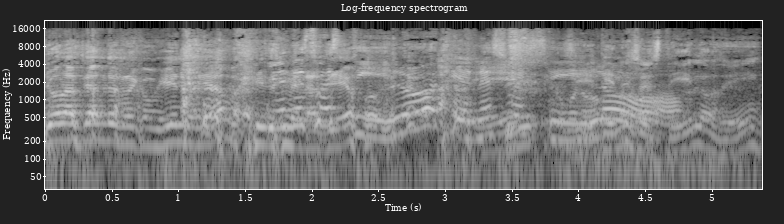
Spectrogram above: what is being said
Yo las ando recogiendo ya. para que me Tiene las su llevo. estilo, tiene su estilo. Tiene su estilo, sí.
